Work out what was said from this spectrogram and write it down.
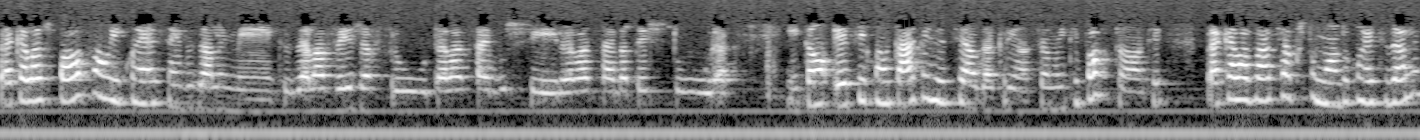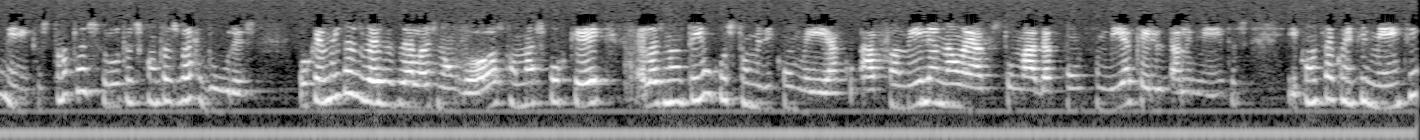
para que elas possam ir conhecendo os alimentos, ela veja a fruta, ela saiba o cheiro, ela saiba a textura. Então, esse contato inicial da criança é muito importante para que ela vá se acostumando com esses alimentos, tanto as frutas quanto as verduras. Porque muitas vezes elas não gostam, mas porque elas não têm o costume de comer, a, a família não é acostumada a consumir aqueles alimentos e, consequentemente,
